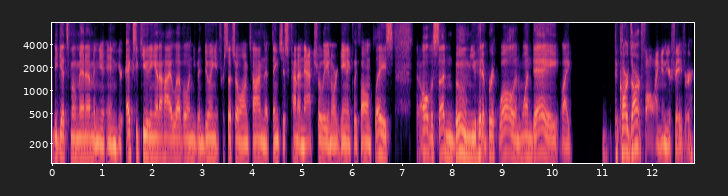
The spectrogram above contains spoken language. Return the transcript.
begets momentum and you and you're executing at a high level and you've been doing it for such a long time that things just kind of naturally and organically fall in place. That all of a sudden, boom, you hit a brick wall in one day, like the cards aren't falling in your favor.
